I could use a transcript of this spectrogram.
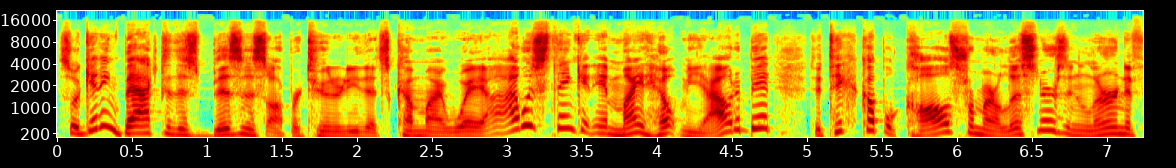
So, getting back to this business opportunity that's come my way, I was thinking it might help me out a bit to take a couple calls from our listeners and learn if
